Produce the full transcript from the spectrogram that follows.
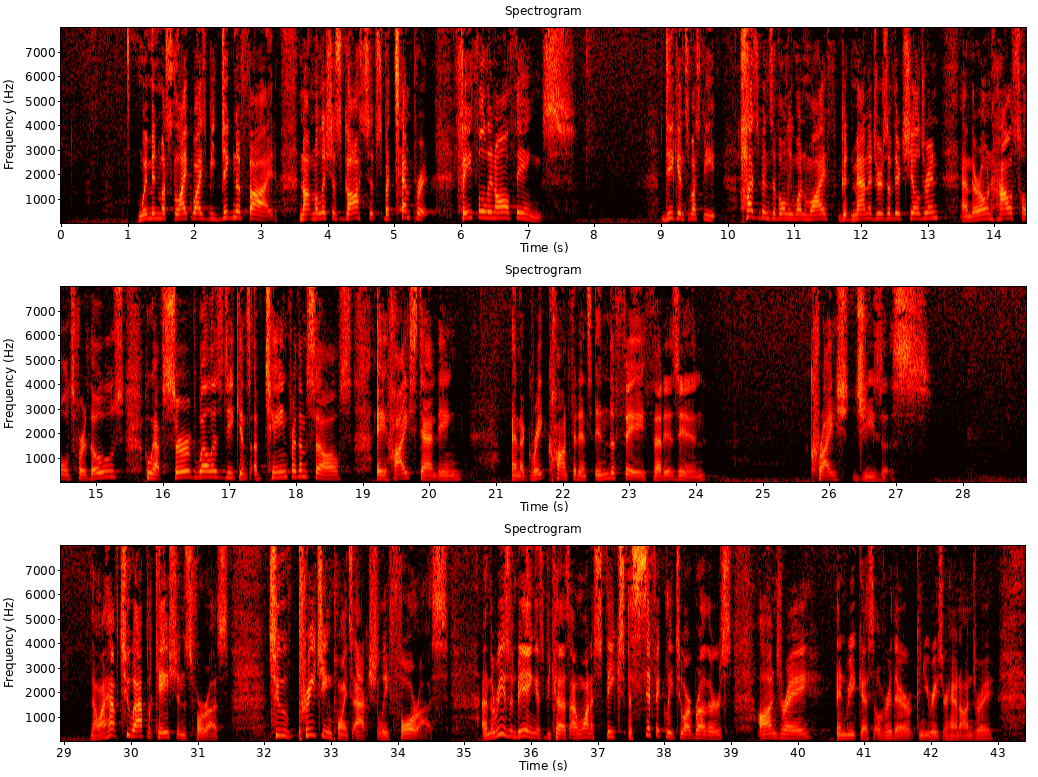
Women must likewise be dignified, not malicious gossips, but temperate, faithful in all things. Deacons must be husbands of only one wife, good managers of their children and their own households, for those who have served well as deacons obtain for themselves a high standing and a great confidence in the faith that is in Christ Jesus. Now, I have two applications for us, two preaching points actually for us. And the reason being is because I want to speak specifically to our brothers, Andre Enriquez over there. Can you raise your hand, Andre?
